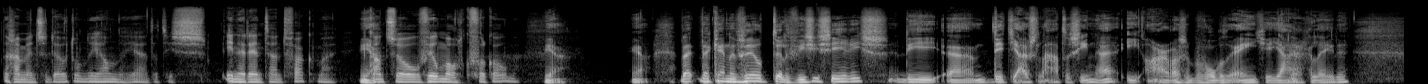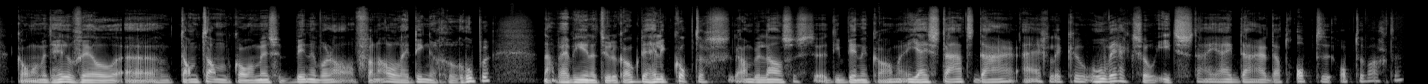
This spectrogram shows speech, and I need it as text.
Dan gaan mensen dood onder je handen. Ja, dat is inherent aan het vak, maar je Ja. kan het zoveel mogelijk voorkomen. Ja. ja. Wij, wij kennen veel televisieseries die ehm, dit juist laten zien. Hè? ER was er bijvoorbeeld eentje jaren Ja. geleden. Komen met heel veel eh, tamtam, komen mensen binnen, worden al van allerlei dingen geroepen. Nou, we hebben hier natuurlijk ook de helikopters, de ambulances eh, die binnenkomen. En jij staat daar eigenlijk, hoe werkt zoiets? Sta jij daar dat op te, op te wachten?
